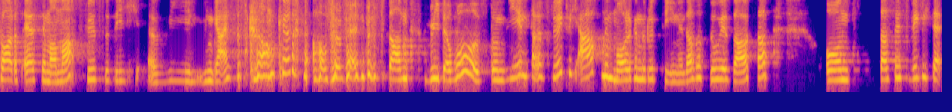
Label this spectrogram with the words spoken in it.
klar das erste Mal machst, fühlst du dich äh, wie, wie ein Geisteskranker, aber wenn du es dann wiederholst und jeden Tag ist wirklich auch eine Morgenroutine, das was du gesagt hast und das ist wirklich der,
